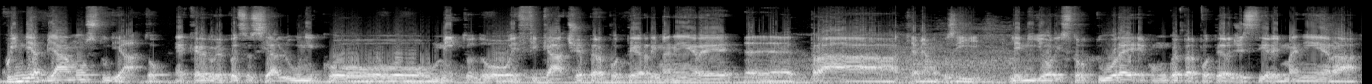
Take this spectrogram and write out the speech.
Quindi abbiamo studiato e credo che questo sia l'unico metodo efficace per poter rimanere eh, tra, chiamiamo così, le migliori strutture e comunque per poter gestire in maniera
